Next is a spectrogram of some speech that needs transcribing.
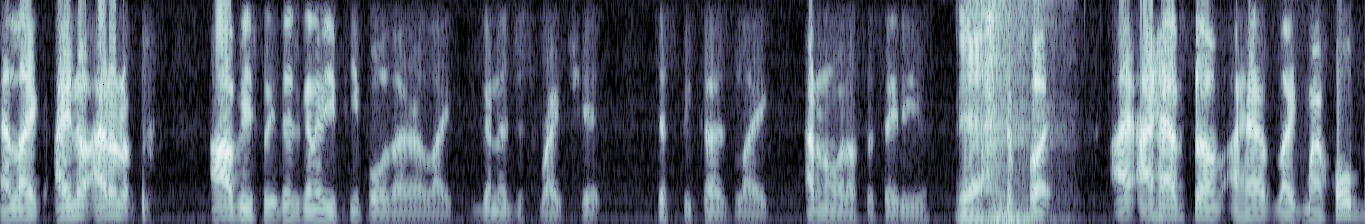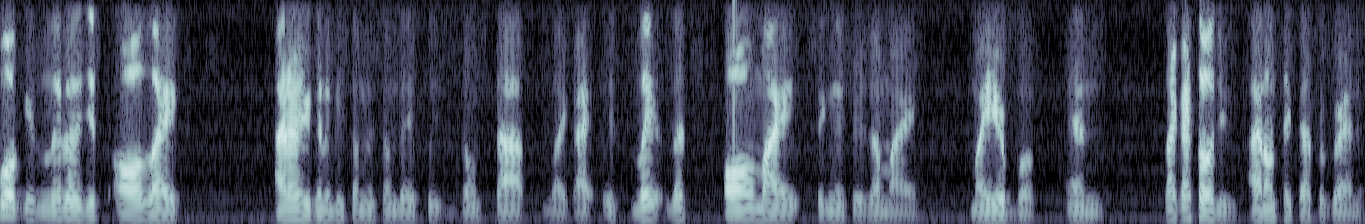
and like i know i don't know obviously there's gonna be people that are like gonna just write shit just because like i don't know what else to say to you Yeah. but I, I have some. I have like my whole book is literally just all like, I know you're gonna be something someday. Please don't stop. Like I, it's li- that's all my signatures on my my yearbook. And like I told you, I don't take that for granted.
